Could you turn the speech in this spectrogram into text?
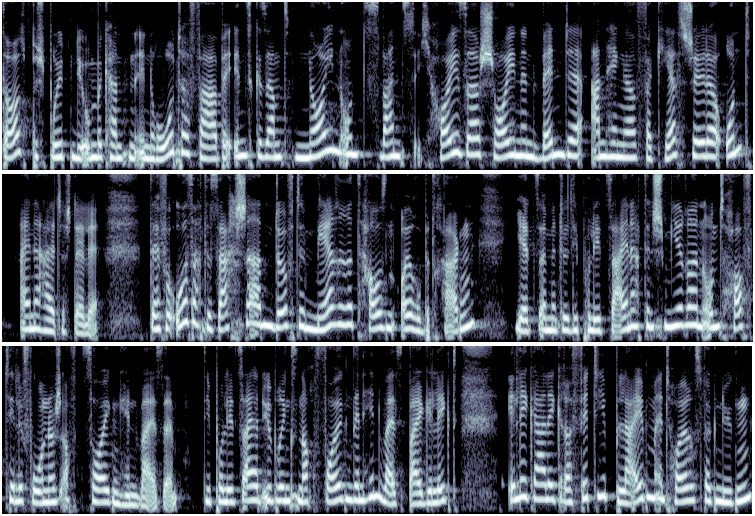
Dort besprühten die Unbekannten in roter Farbe insgesamt 29 Häuser, Scheunen, Wände, Anhänger, Verkehrsschilder und eine Haltestelle. Der verursachte Sachschaden dürfte mehrere tausend Euro betragen. Jetzt ermittelt die Polizei nach den Schmierern und hofft telefonisch auf Zeugenhinweise. Die Polizei hat übrigens noch folgenden Hinweis beigelegt. Illegale Graffiti bleiben ein teures Vergnügen.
